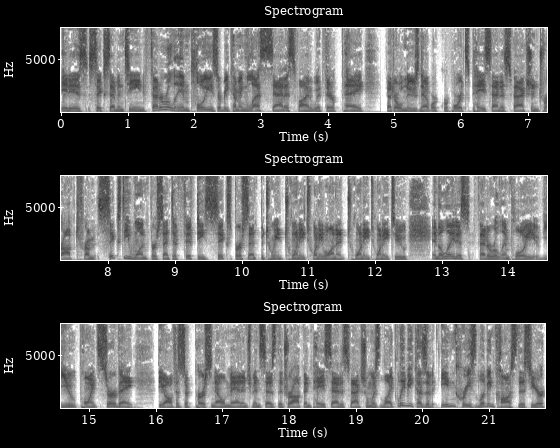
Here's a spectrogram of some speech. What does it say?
It is 617. Federal employees are becoming less satisfied with their pay. Federal News Network reports pay satisfaction dropped from 61% to 56% between 2021 and 2022 in the latest Federal Employee Viewpoint survey. The Office of Personnel Management says the drop in pay satisfaction was likely because of increased living costs this year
